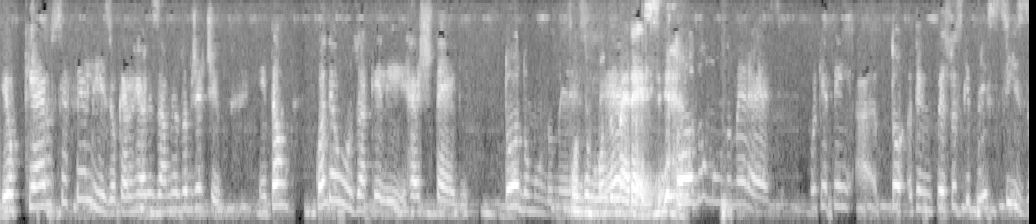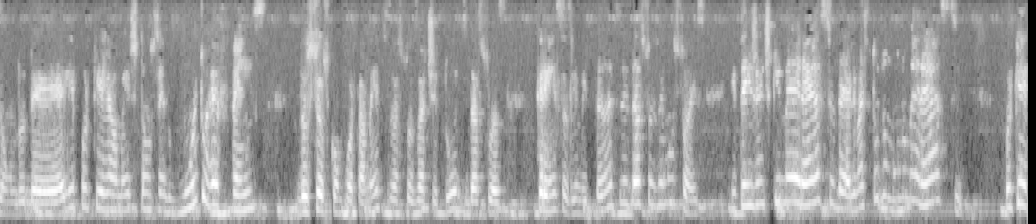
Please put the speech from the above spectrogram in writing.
Eu quero ser feliz, eu quero realizar meus objetivos. Então, quando eu uso aquele hashtag todo mundo merece, todo mundo merece, todo mundo merece. Porque tem, ah, tem pessoas que precisam do DL porque realmente estão sendo muito reféns dos seus comportamentos, das suas atitudes, das suas crenças limitantes e das suas emoções. E tem gente que merece o DL, mas todo mundo merece. Porque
